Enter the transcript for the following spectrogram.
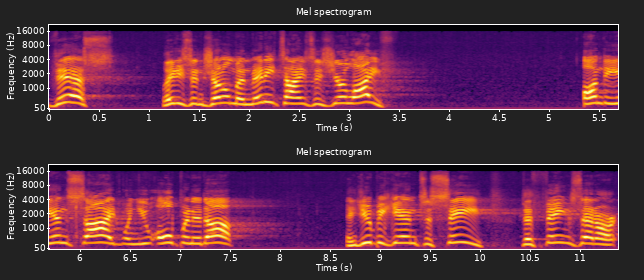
This, ladies and gentlemen, many times is your life. On the inside, when you open it up and you begin to see the things that are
